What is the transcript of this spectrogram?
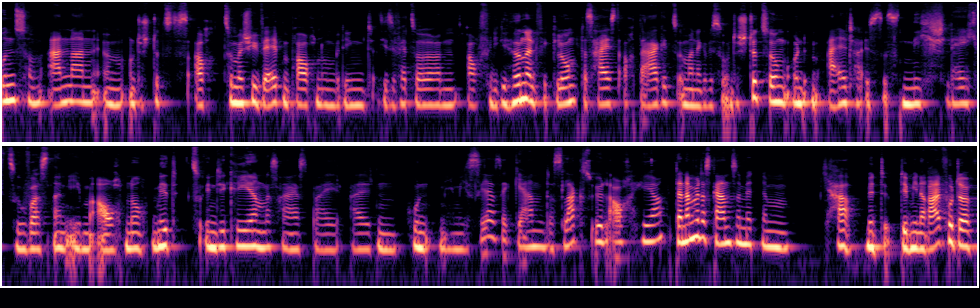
und zum anderen ähm, unterstützt es auch, zum Beispiel Welpen brauchen unbedingt diese Fettsäuren auch für die Gehirnentwicklung. Das heißt, auch da gibt es immer eine gewisse Unterstützung und im Alter ist es nicht schlecht schlecht, sowas dann eben auch noch mit zu integrieren. Das heißt, bei alten Hunden nehme ich sehr, sehr gerne das Lachsöl auch her. Dann haben wir das Ganze mit einem ja, mit dem Mineralfutter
